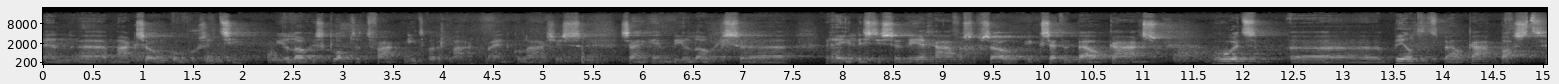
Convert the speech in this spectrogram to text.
en uh, maak zo een compositie. Biologisch klopt het vaak niet wat ik maak. Mijn collages zijn geen biologische, realistische weergaves of zo. Ik zet het bij elkaar hoe het uh, beeld het bij elkaar past.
